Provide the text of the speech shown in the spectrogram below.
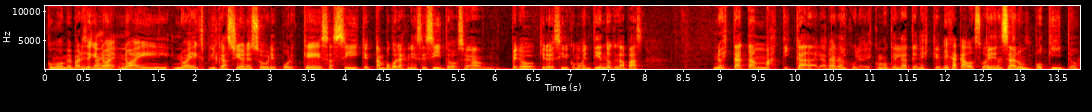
Como me parece que no hay, no hay, no hay explicaciones sobre por qué es así, que tampoco las necesito, o sea, pero quiero decir, como entiendo que capaz no está tan masticada la Claro. película, es como que la tenés que Deja cabos sueltos. pensar un poquito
